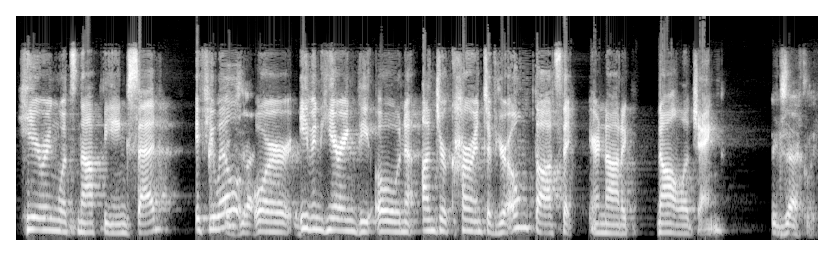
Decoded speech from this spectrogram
hearing what's not being said if you will exactly. or even hearing the own undercurrent of your own thoughts that you're not acknowledging. Exactly.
